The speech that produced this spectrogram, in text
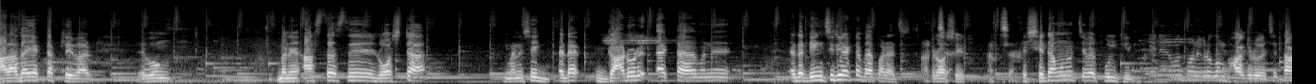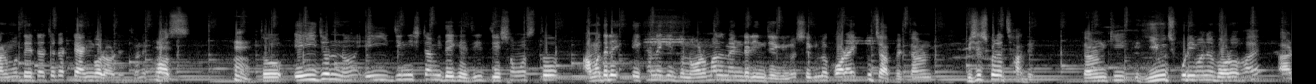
আলাদাই একটা ফ্লেভার এবং মানে আস্তে আস্তে রসটা মানে সেই একটা গাঢ়র একটা মানে একটা ডেন্সিটির একটা ব্যাপার আছে আচ্ছা। রসের। আচ্ছা। সেটা মনে হচ্ছে এবার ফুলফিল এর মধ্যে অনেক রকম ভাগ রয়েছে তার মধ্যে এটা হচ্ছে একটা ট্যাঙ্গর অরেঞ্জ মানে ক্রস হুম। তো এই জন্য এই জিনিসটা আমি দেখেছি যে সমস্ত আমাদের এখানে কিন্তু নর্মাল ম্যান্ডারিন যেগুলো সেগুলো করা একটু চাপের কারণ বিশেষ করে ছাদে। কারণ কি হিউজ পরিমাণে বড় হয় আর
